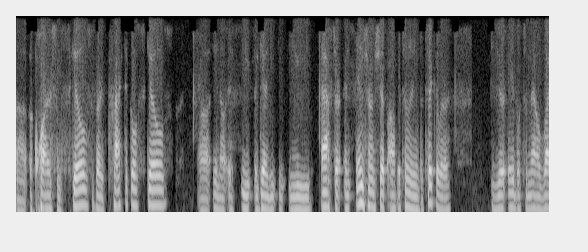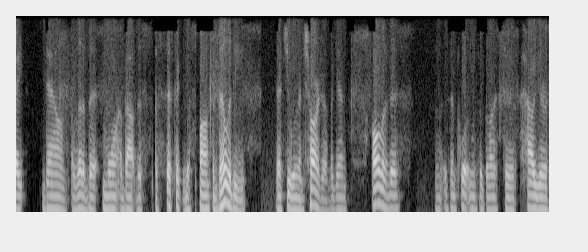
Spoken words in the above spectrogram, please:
uh, acquire some skills, very practical skills. Uh, you know, if you again you after an internship opportunity in particular, you're able to now write down a little bit more about the specific responsibilities that you were in charge of. Again, all of this is important with regards to how you're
